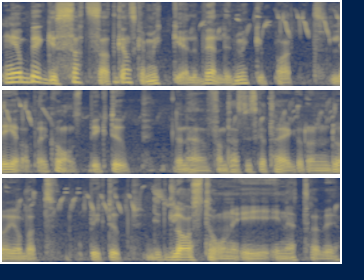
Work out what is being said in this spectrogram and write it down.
ni har bägge satsat ganska mycket, eller väldigt mycket, på att leva på er konst. Byggt upp den här fantastiska trädgården. Du har jobbat, byggt upp ditt glastorn i, i Nättraby.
